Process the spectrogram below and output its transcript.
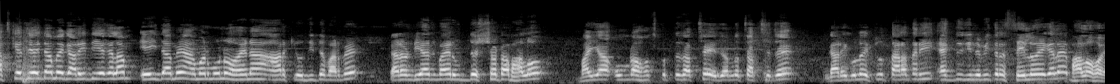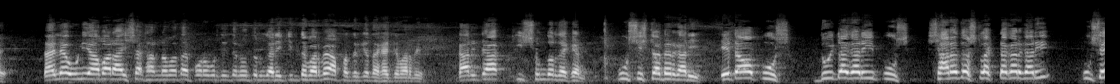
আজকে যে দামে গাড়ি দিয়ে গেলাম, এই দামে আমার মনে হয় না আর কেউ দিতে পারবে। কারণ রিয়াজ ভাইয়ের উদ্দেশ্যটা ভালো। ভাইয়া উমরা হজ করতে যাচ্ছে এই জন্য চাচ্ছে যে গাড়িগুলো একটু তাড়াতাড়ি এক দুই দিনের ভিতরে সেল হয়ে গেলে ভালো হয়। তাইলে উনি আবার আইসা ঠান্ডা মাথায় পরবর্তীতে নতুন গাড়ি কিনতে পারবে, আপনাদেরকে দেখাইতে পারবে। গাড়িটা কি সুন্দর দেখেন, পুশ স্টার্টের গাড়ি। এটাও পুশ, দুইটা গাড়ি পুশ, সাড়ে দশ লাখ টাকার গাড়ি পুষে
